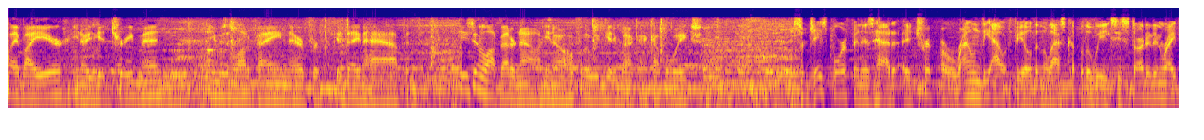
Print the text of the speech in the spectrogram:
play by ear. You know, he's getting treatment. And he was in a lot of pain there for a day and a half, and he's doing a lot better now. You know, hopefully we can get him back in a couple weeks. So Jace Bohrofen has had a trip around the outfield in the last couple of weeks. He started in right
